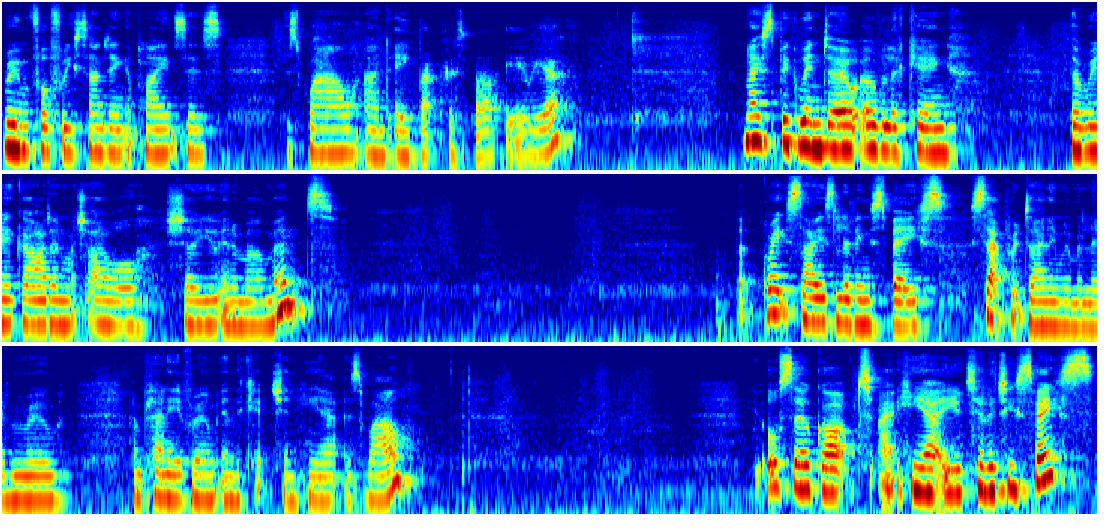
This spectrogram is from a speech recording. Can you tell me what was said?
room for freestanding appliances as well and a breakfast bar area. Nice big window overlooking the rear garden, which I will show you in a moment. But great sized living space, separate dining room and living room, and plenty of room in the kitchen here as well. You also got out here a utility space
